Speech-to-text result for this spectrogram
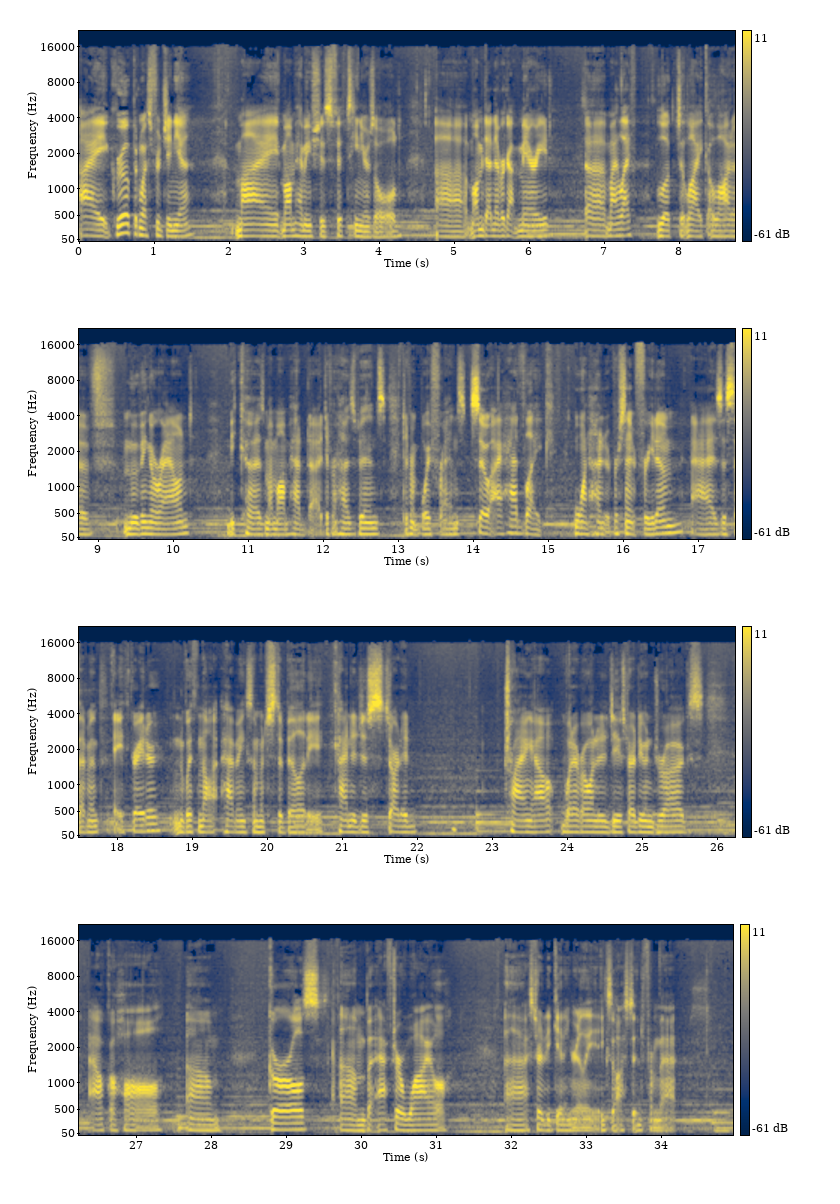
I grew up in West Virginia. My mom had me she was 15 years old. Uh, mom and dad never got married. Uh, my life looked like a lot of moving around because my mom had uh, different husbands, different boyfriends. So I had like 100% freedom as a seventh, eighth grader, with not having so much stability, kind of just started trying out whatever I wanted to do. Started doing drugs, alcohol. Um, girls, um, but after a while, uh, I started getting really exhausted from that.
